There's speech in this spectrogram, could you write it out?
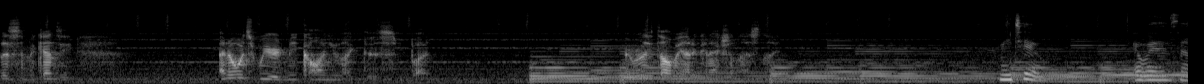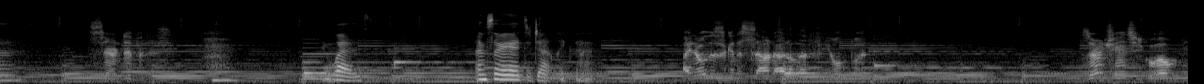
Listen, Mackenzie. I know it's weird me calling you like this, but I really thought we had a connection last night. Me too. It was, uh, Serendipitous. it was. I'm sorry I had to jet like that. I know this is gonna sound out of left field, but is there a chance you'd go out with me?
